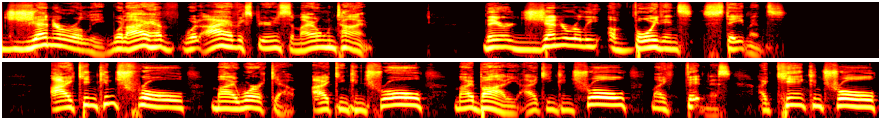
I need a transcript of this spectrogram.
generally what I have what I have experienced in my own time they are generally avoidance statements. I can control my workout. I can control my body. I can control my fitness. I can't control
